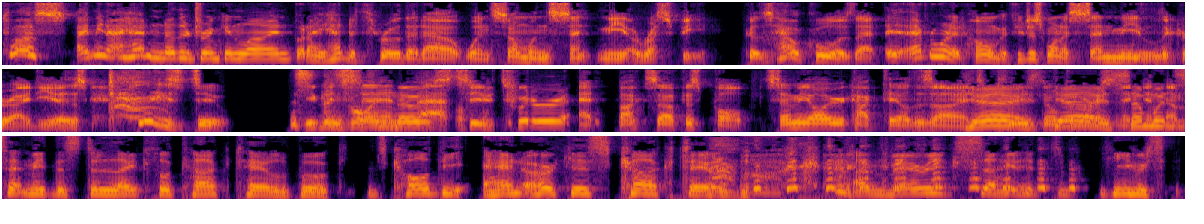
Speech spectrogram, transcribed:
Plus, I mean, I had another drink in line, but I had to throw that out when someone sent me a recipe. Because how cool is that? Everyone at home, if you just want to send me liquor ideas, please do. You can send those badly. to Twitter at Box Office Pulp. Send me all your cocktail designs. Please don't put arsenic in them. sent me this delightful cocktail book. It's called the Anarchist Cocktail Book. I'm very excited to use it.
